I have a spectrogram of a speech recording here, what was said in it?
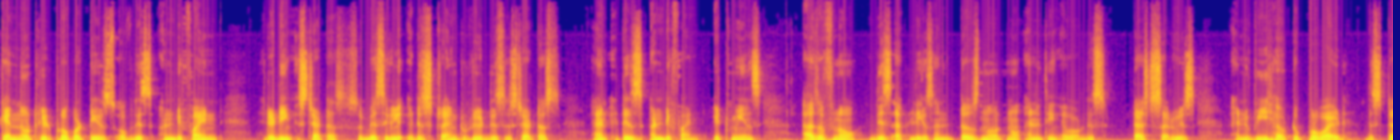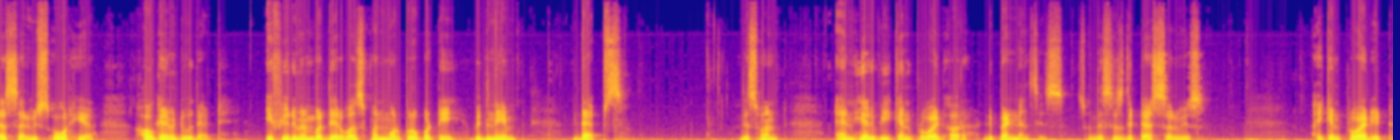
cannot read properties of this undefined reading status. So basically it is trying to read this status and it is undefined. It means as of now this application does not know anything about this test service and we have to provide this test service over here. How can we do that? If you remember there was one more property with name deps this one. And here we can provide our dependencies. So this is the test service. I can provide it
